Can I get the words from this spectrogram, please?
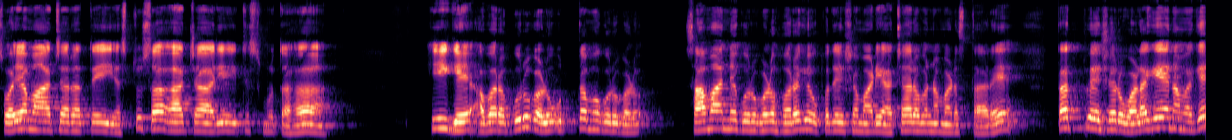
ಸ್ವಯಮಾಚರತೆ ಎಷ್ಟು ಸ ಆಚಾರ್ಯ ಇತಿ ಸ್ಮೃತಃ. ಹೀಗೆ ಅವರ ಗುರುಗಳು ಉತ್ತಮ ಗುರುಗಳು, ಸಾಮಾನ್ಯ ಗುರುಗಳು ಹೊರಗೆ ಉಪದೇಶ ಮಾಡಿ ಆಚಾರವನ್ನು ಮಾಡಿಸ್ತಾರೆ. ತತ್ವೇಶರು ಒಳಗೆ ನಮಗೆ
